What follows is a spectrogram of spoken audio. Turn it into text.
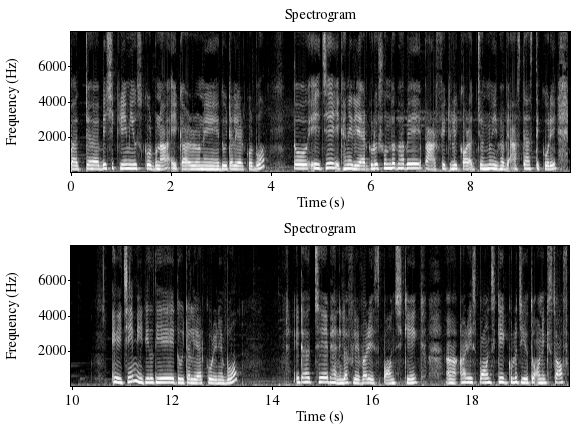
বাট বেশি ক্রিম ইউজ করব না। এই কারণে দুইটা লেয়ার করব। তো এই যে এখানে লেয়ারগুলো সুন্দরভাবে পারফেক্টলি করার জন্য এইভাবে আস্তে আস্তে করে এই যে মিডিল দিয়ে দুইটা লেয়ার করে নেব। এটা হচ্ছে ভ্যানিলা ফ্লেভার স্পঞ্জ কেক আর এই স্পঞ্জ কেকগুলো যেহেতু অনেক সফট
